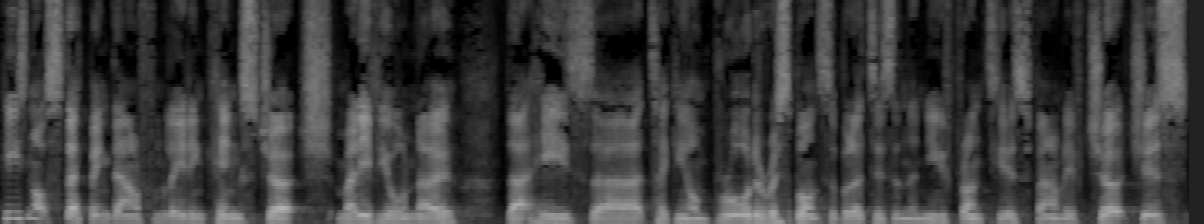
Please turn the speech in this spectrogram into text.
he's not stepping down from leading King's Church. Many of you will know that he's uh, taking on broader responsibilities in the New Frontiers family of churches.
